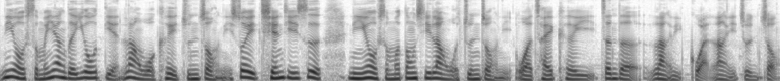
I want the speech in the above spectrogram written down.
你有什么样的优点让我可以尊重你？所以前提是你有什么东西让我尊重你，我才可以真的让你管，让你尊重。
